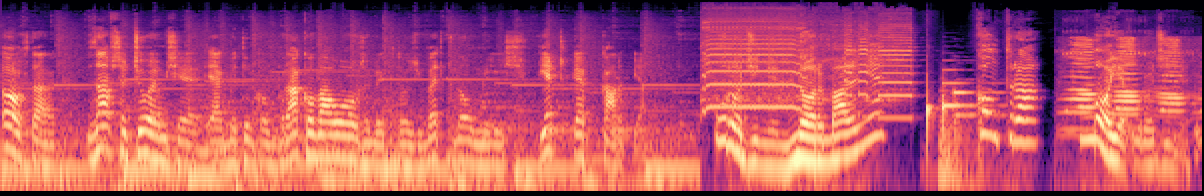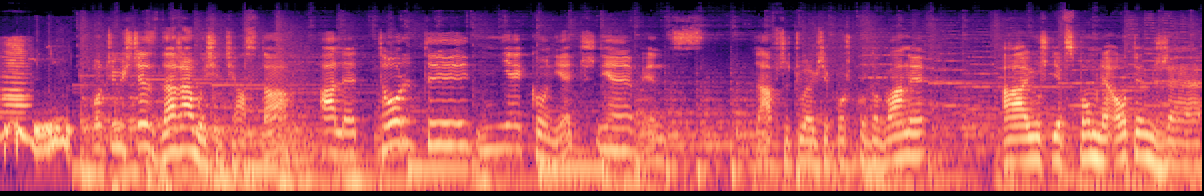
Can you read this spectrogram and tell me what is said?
Och tak, zawsze czułem się jakby tylko brakowało, żeby ktoś wetknął mi świeczkę w karpia. Urodziny normalnie kontra moje urodziny. Oczywiście zdarzały się ciasta, ale torty niekoniecznie, więc zawsze czułem się poszkodowany. A już nie wspomnę o tym, że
